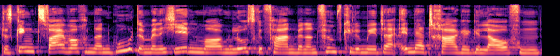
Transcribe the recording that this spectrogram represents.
Das ging zwei Wochen dann gut. Dann bin ich jeden Morgen losgefahren, bin dann fünf Kilometer in der Trage gelaufen.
